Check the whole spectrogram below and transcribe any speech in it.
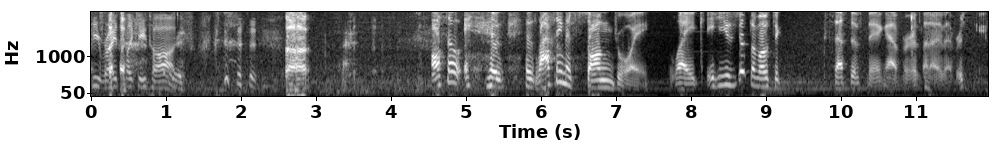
he writes like he talks. Uh, Also, his his last name is Songjoy. Like he's just the most excessive thing ever that I've ever seen.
